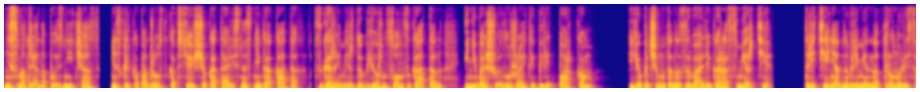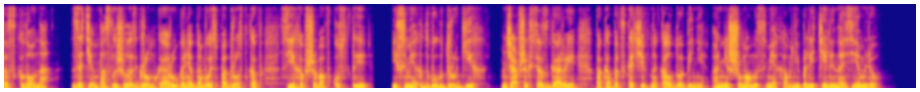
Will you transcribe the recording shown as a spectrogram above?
Несмотря на поздний час, несколько подростков все еще катались на снегокатах с горы между Бьорнсонсгаттен и небольшой лужайкой перед парком. Ее почему-то называли «Гора смерти». Три тени одновременно тронулись со склона, затем послышалась громкая ругань одного из подростков, съехавшего в кусты, и смех двух других, мчавшихся с горы, пока, подскочив на колдобине, они шумом и смехом не полетели на землю.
